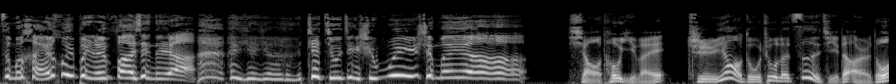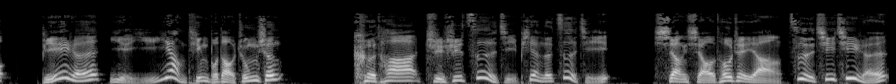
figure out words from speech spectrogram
怎么还会被人发现的呀？哎呀呀！这究竟是为什么呀？小偷以为只要堵住了自己的耳朵。别人也一样听不到钟声，可他只是自己骗了自己。像小偷这样自欺欺人、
